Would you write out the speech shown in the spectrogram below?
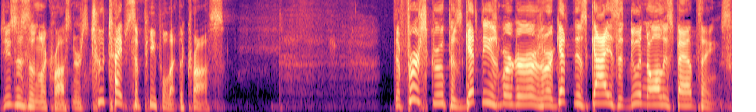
Jesus is on the cross, and there's two types of people at the cross. The first group is get these murderers or get these guys that doing all these bad things.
